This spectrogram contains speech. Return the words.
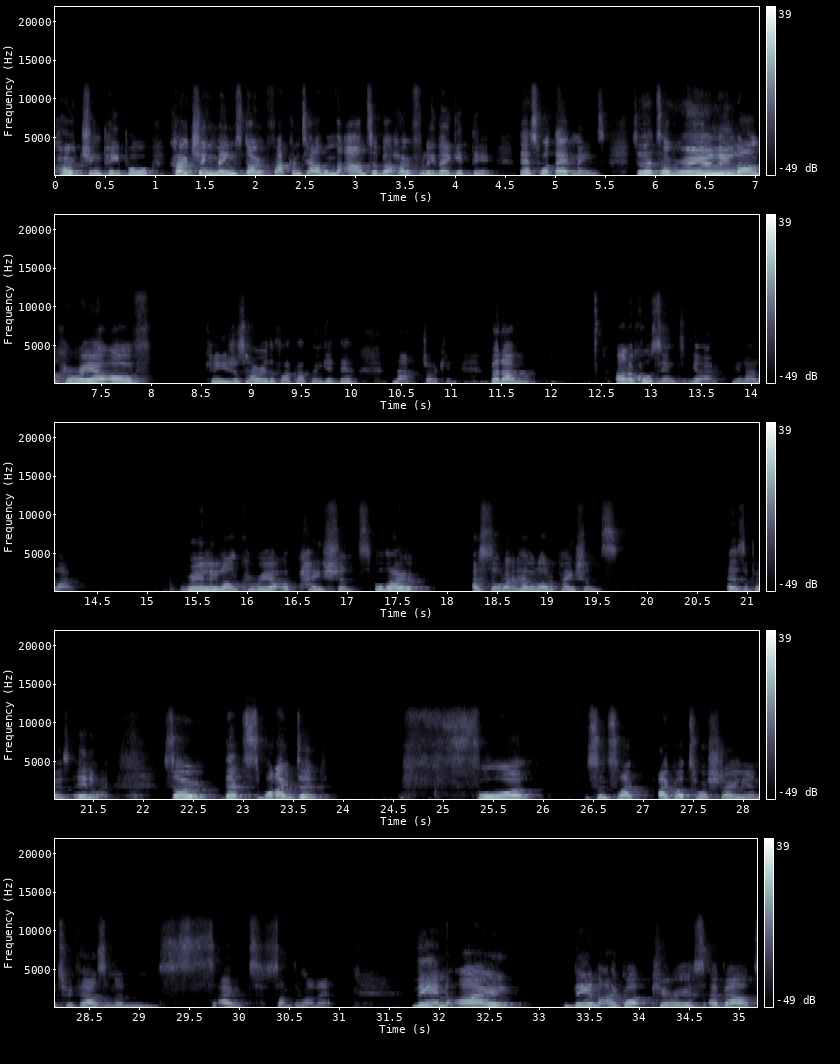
coaching people. Coaching means don't fucking tell them the answer, but hopefully they get there. That's what that means. So that's a really long career of can you just hurry the fuck up and get there? Nah, joking. But um on a call center, you know, you know, like really long career of patience. Although I still don't have a lot of patience as a person. Anyway, so that's what I did for since like I got to Australia in 2008, something like that. Then I then I got curious about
